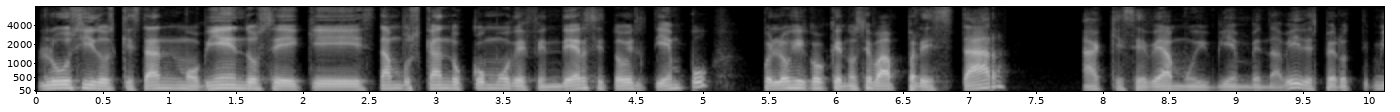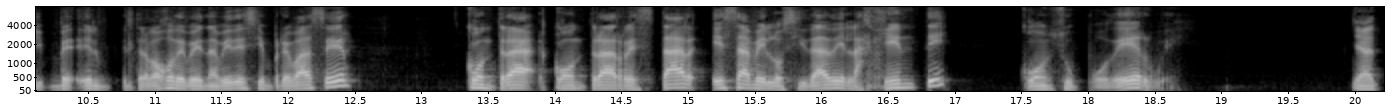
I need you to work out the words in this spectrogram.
lúcidos, que están moviéndose, que están buscando cómo defenderse todo el tiempo, pues lógico que no se va a prestar a que se vea muy bien Benavides, pero el trabajo de Benavides siempre va a ser contra, contrarrestar esa velocidad de la gente con su poder, güey. Ya,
